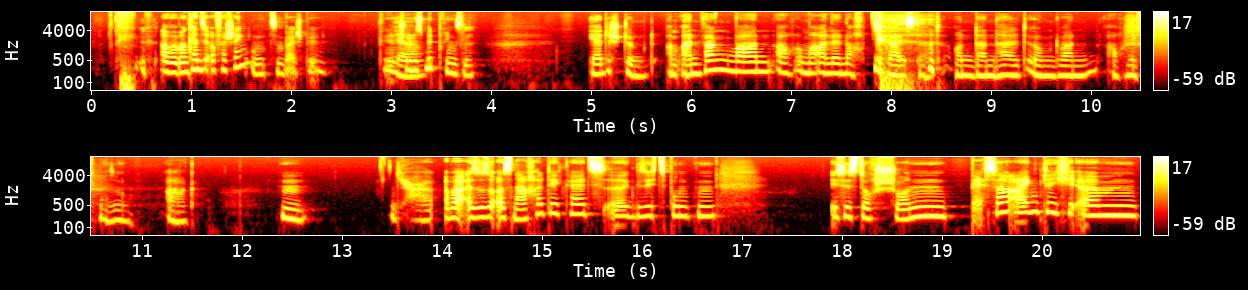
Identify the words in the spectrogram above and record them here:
aber man kann sie auch verschenken zum Beispiel. Ein ja. schönes Mitbringsel. Ja, das stimmt. Am Anfang waren auch immer alle noch begeistert und dann halt irgendwann auch nicht mehr so arg. Hm. Ja, aber also so aus Nachhaltigkeitsgesichtspunkten äh, ist es doch schon besser eigentlich. Ähm,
